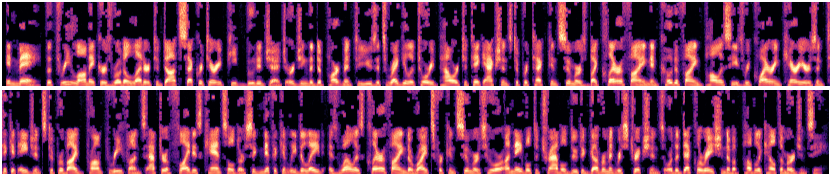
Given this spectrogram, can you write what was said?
In May, the three lawmakers wrote a letter to DOT Secretary Pete Buttigieg urging the department to use its regulatory power to take actions to protect consumers by clarifying and codifying policies requiring carriers and ticket agents to provide prompt refunds after a flight is canceled or significantly delayed, as well as clarifying the rights for consumers who are unable to travel due to government restrictions or the declaration of a public health emergency.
